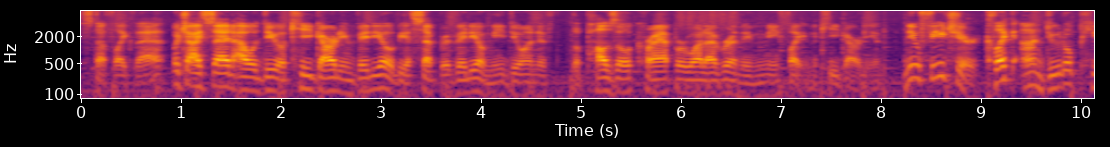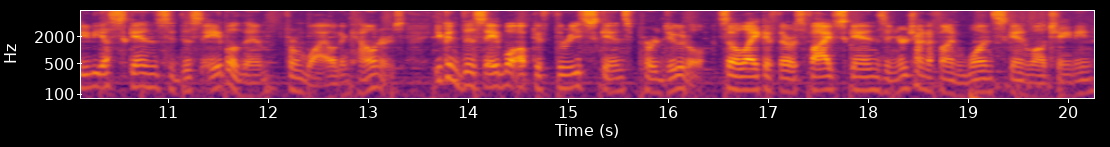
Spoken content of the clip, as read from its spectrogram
stuff like that. Which I said I would do a Key Guardian video. It'll be a separate video, me doing if the puzzle crap or whatever, and then me fighting the Key Guardian. New feature, click on Doodlepedia skins to disable them from wild encounters. You can disable up to three skins per doodle. So like if there was five skins and you're trying to find one skin while chaining,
